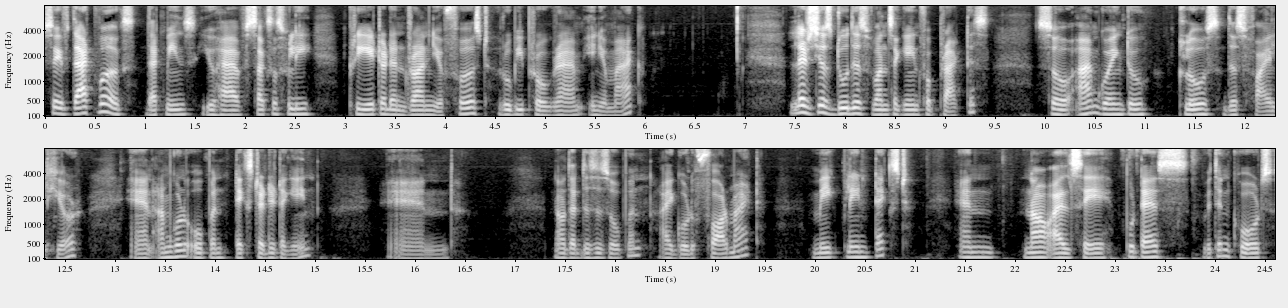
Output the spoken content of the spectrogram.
So if that works, that means you have successfully created and run your first Ruby program in your Mac. Let's just do this once again for practice. So I'm going to close this file here and I'm going to open TextEdit again. And now that this is open, I go to format, make plain text, and now I'll say put as within quotes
